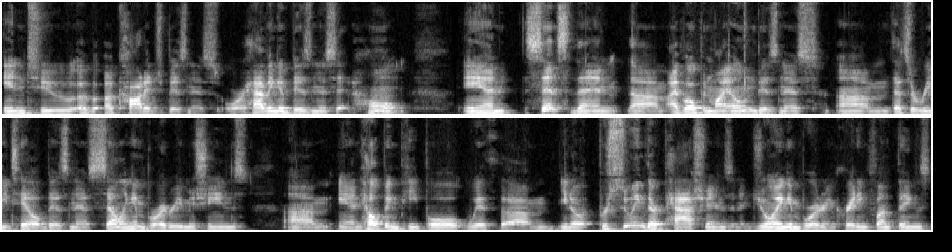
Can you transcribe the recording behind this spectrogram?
into a, a cottage business or having a business at home. And since then, um, I've opened my own business um, that's a retail business selling embroidery machines um, and helping people with, um, you know, pursuing their passions and enjoying embroidery and creating fun things,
